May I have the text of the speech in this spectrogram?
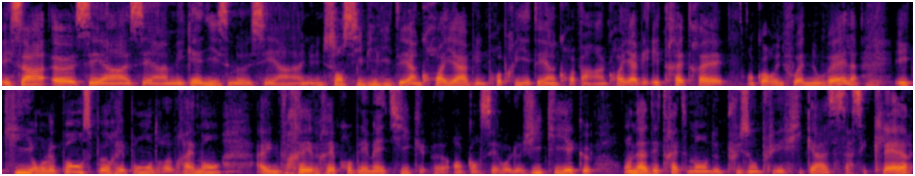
Et ça, euh, c'est un, un mécanisme, c'est une sensibilité incroyable, une propriété incroyable et très, très, encore une fois, nouvelle et qui, on le pense, peut répondre vraiment à une vraie, vraie problématique euh, en cancérologie qui est que on a des traitements de plus en plus efficaces, ça c'est clair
